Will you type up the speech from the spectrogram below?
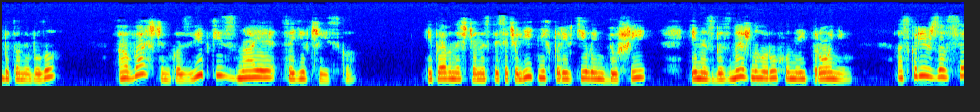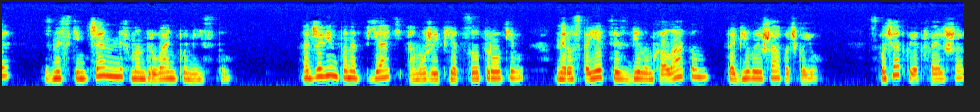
би то не було, а Ващенко звідкись знає це дівчисько. І певне, що не з тисячолітніх перевтілень душі і не з безмежного руху нейтронів, а скоріш за все, з нескінченних мандрувань по місту. Адже він понад п'ять, а може й п'ятсот років не розстається з білим халатом та білою шапочкою, спочатку як фельдшер,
